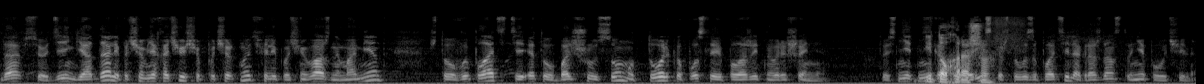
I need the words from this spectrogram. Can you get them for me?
да, все, деньги отдали. Причем я хочу еще подчеркнуть, Филипп, очень важный момент, что вы платите эту большую сумму только после положительного решения. То есть нет никакого риска, что вы заплатили, а гражданство не получили.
